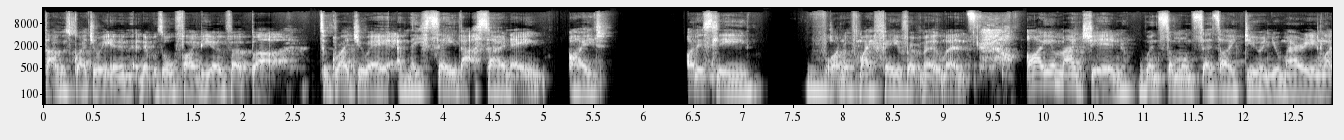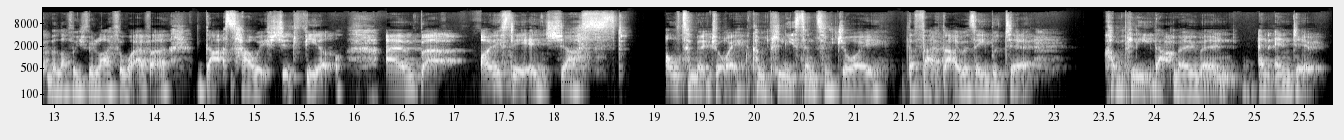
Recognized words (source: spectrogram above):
that I was graduating and it was all finally over. But to graduate and they say that surname, I'd honestly one of my favorite moments. I imagine when someone says I do and you're marrying like the love of your life or whatever, that's how it should feel. Um, but honestly, it just ultimate joy, complete sense of joy. The fact that I was able to complete that moment and end it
